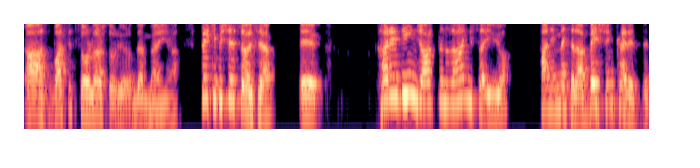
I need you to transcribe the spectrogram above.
Aa, basit sorular soruyorum değil mi ben ya? Peki bir şey söyleyeceğim. Ee, kare deyince aklınıza hangi sayıyor? Hani mesela 5'in karesi.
